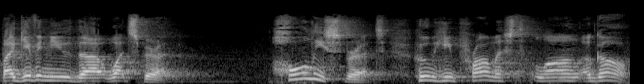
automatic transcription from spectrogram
by giving you the what Spirit? Holy Spirit, whom He promised long ago.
